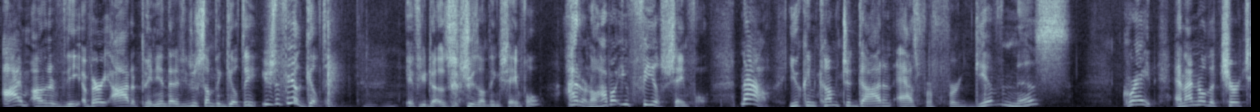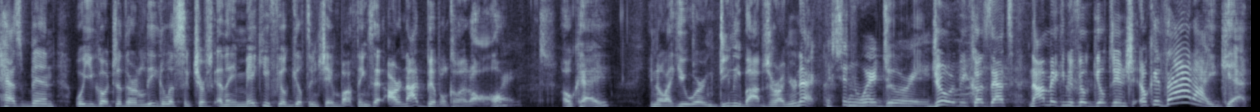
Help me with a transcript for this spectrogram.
I'm under the a very odd opinion that if you do something guilty, you should feel guilty. If you do, do something shameful, I don't know. How about you feel shameful? Now you can come to God and ask for forgiveness. Great. And I know the church has been where you go to their legalistic church and they make you feel guilty and shame about things that are not biblical at all. Right. Okay. You know, like you wearing dealy bobs around your neck I shouldn't wear jewelry. Uh, jewelry because that's not making you feel guilty and shit. Okay, that I get.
